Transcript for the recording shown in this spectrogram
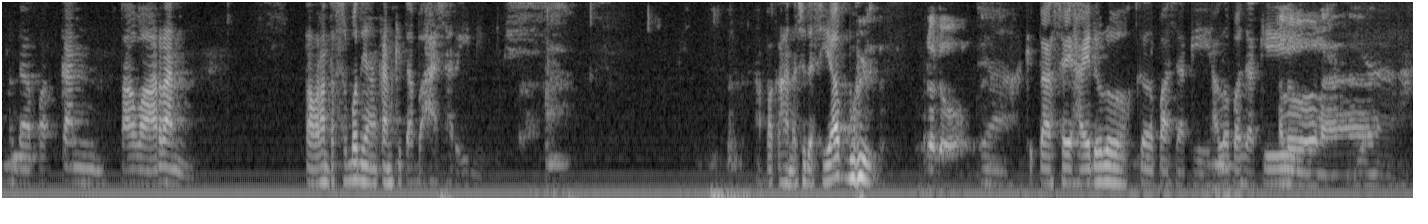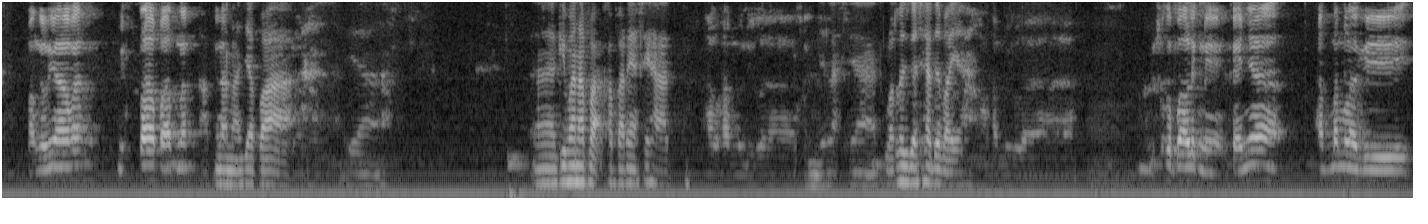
mendapatkan tawaran tawaran tersebut yang akan kita bahas hari ini apakah anda sudah siap Bu? Udah dong. Ya, kita say hi dulu ke Pak Zaki. Halo Pak Zaki. Halo, nah. Ya, Panggilnya apa? Miftah apa Adnan? Adnan aja Pak. Ya. Eh, gimana Pak kabarnya sehat? Alhamdulillah. Alhamdulillah sehat. Keluarga juga sehat ya Pak ya? Alhamdulillah. Besok kebalik nih. Kayaknya Adnan lagi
